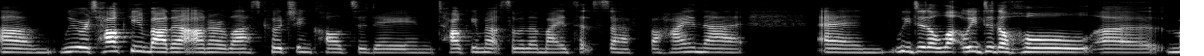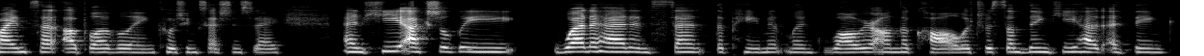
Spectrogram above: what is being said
um, we were talking about it on our last coaching call today and talking about some of the mindset stuff behind that. And we did a lot we did a whole uh, mindset up leveling coaching session today. And he actually went ahead and sent the payment link while we were on the call which was something he had i think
